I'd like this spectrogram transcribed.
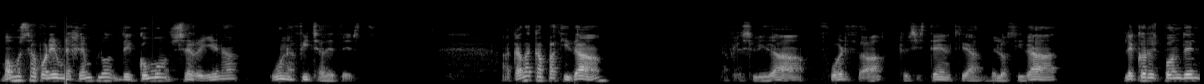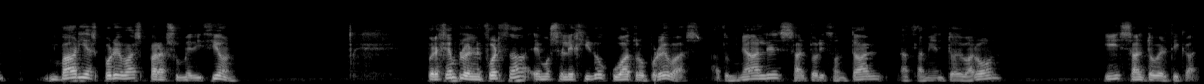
Vamos a poner un ejemplo de cómo se rellena una ficha de test. A cada capacidad, la flexibilidad, fuerza, resistencia, velocidad, le corresponden varias pruebas para su medición por ejemplo, en el fuerza hemos elegido cuatro pruebas, abdominales, salto horizontal, lanzamiento de balón y salto vertical.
